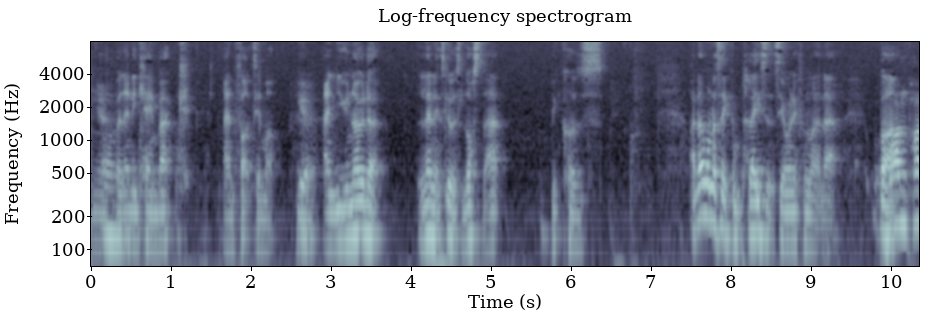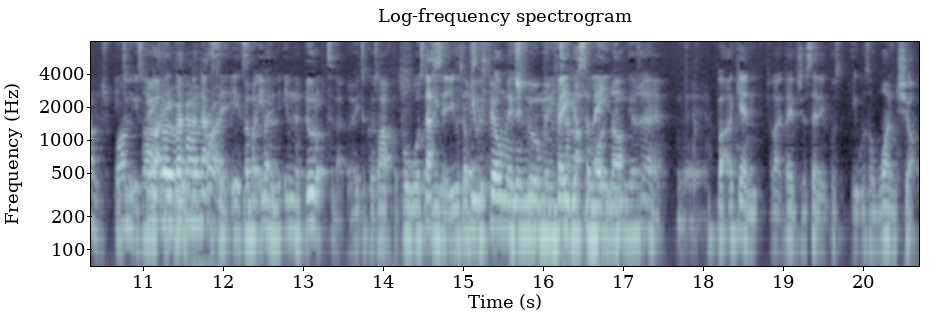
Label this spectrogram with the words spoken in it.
Yeah. Um, but then he came back and fucked him up. yeah. And you know that Lennox Lewis lost that because I don't want to say complacency or anything like that. But one punch, He one took his eye- but, but, but that's right. it. It's, no, but but- even in the build up to that though, he took his eye off the ball. Wasn't That's he? it. He was he obviously was- filming he was in filming, Vegas up and whatnot. was there. Yeah. But again, like Dave just said, it was it was a one shot.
